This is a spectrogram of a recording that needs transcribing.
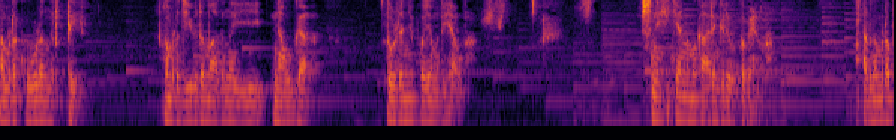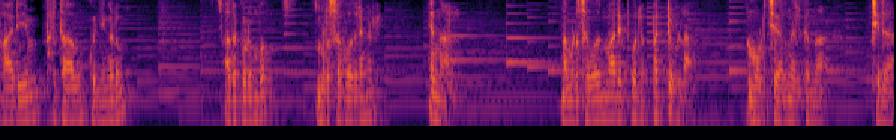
നമ്മുടെ കൂടെ നിർത്തി നമ്മുടെ ജീവിതമാകുന്ന ഈ നൗക തുഴഞ്ഞു പോയ മതിയാവും. സ്നേഹിക്കാൻ നമുക്ക് ആരെങ്കിലുമൊക്കെ വേണം? അത് നമ്മുടെ ഭാര്യയും ഭർത്താവും കുഞ്ഞുങ്ങളും അത് കുടുംബം നമ്മുടെ സഹോദരങ്ങൾ എന്നാൽ നമ്മുടെ സഹോദരന്മാരെ പോലെ പറ്റുള്ള നമ്മോട് ചേർന്ന് നിൽക്കുന്ന ചില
